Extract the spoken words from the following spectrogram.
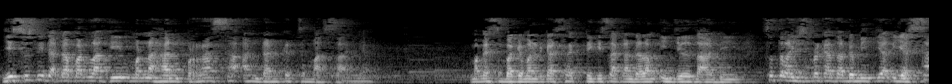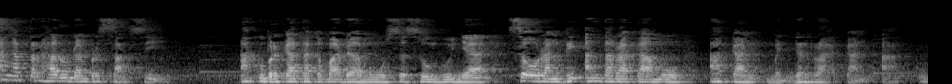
Yesus tidak dapat lagi menahan perasaan dan kecemasannya. Maka sebagaimana dikisahkan dalam Injil tadi, setelah Yesus berkata demikian, ia sangat terharu dan bersaksi. Aku berkata kepadamu, sesungguhnya seorang di antara kamu akan menyerahkan aku.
